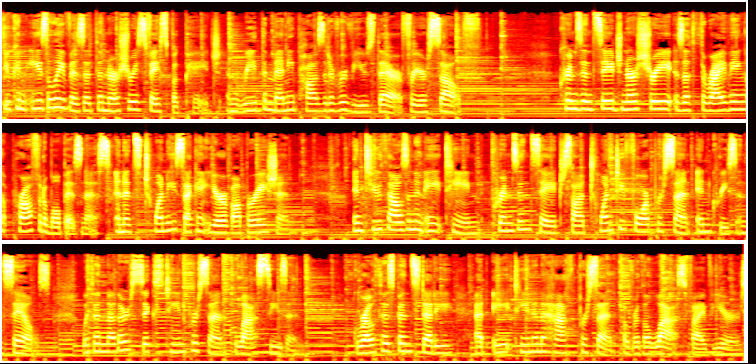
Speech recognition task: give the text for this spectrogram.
You can easily visit the nursery's Facebook page and read the many positive reviews there for yourself. Crimson Sage Nursery is a thriving, profitable business in its 22nd year of operation in 2018, Crimson Sage saw a 24% increase in sales, with another 16% last season. Growth has been steady at 18.5% over the last five years.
